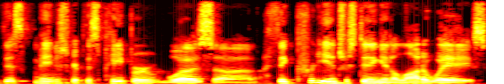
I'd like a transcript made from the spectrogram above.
this manuscript, this paper was, uh, I think, pretty interesting in a lot of ways.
